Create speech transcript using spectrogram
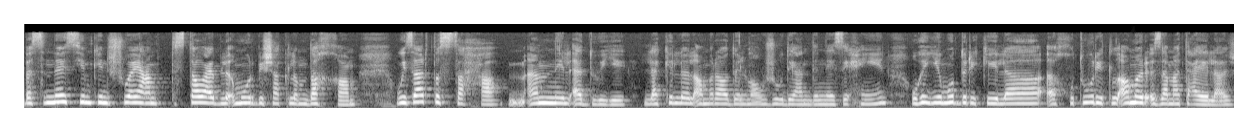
بس الناس يمكن شوي عم تستوعب الأمور بشكل مضخم. وزارة الصحة مأمنة الأدوية لكل الأمراض الموجودة عند النازحين وهي مدركة لخطورة الأمر إذا ما تعالج.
